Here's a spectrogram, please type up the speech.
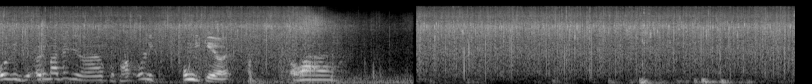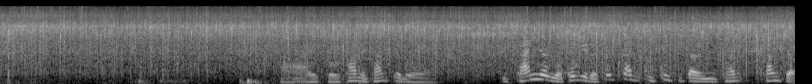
올린 지 얼마 되지 않았고 밥 올리, 옮길게요. 와. 아, 이 돌판의 장점은 이 잔열로 고기를 끝까지 익을 수 있다는 이 장, 장점.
